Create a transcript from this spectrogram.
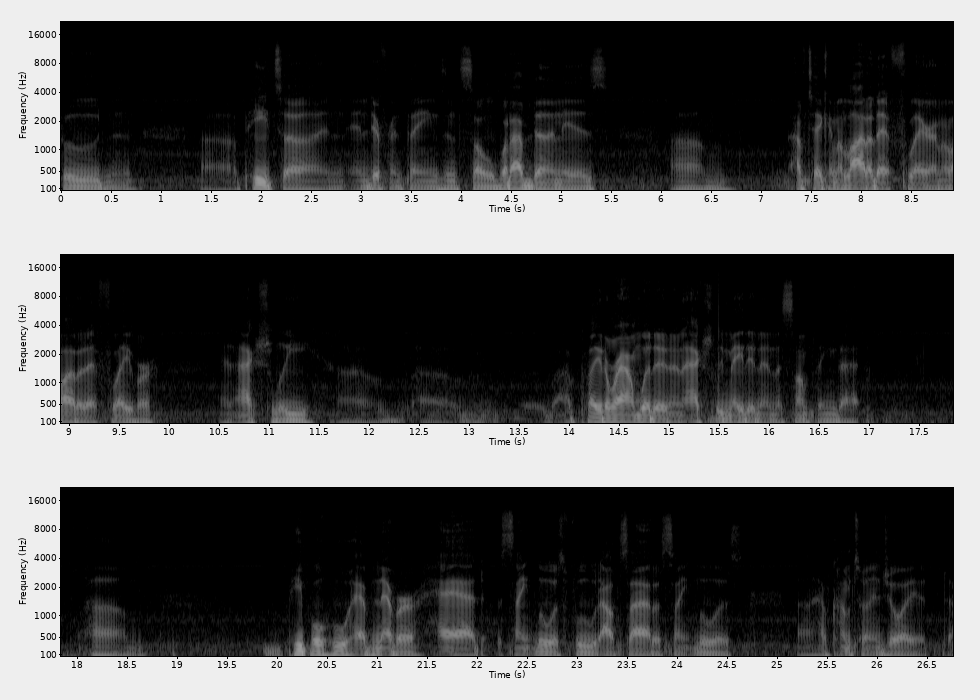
food and uh, pizza and, and, different things. And so what I've done is um, I've taken a lot of that flair and a lot of that flavor and actually uh, uh, I played around with it and actually made it into something that um, people who have never had St. Louis food outside of St. Louis have come to enjoy it. Uh,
